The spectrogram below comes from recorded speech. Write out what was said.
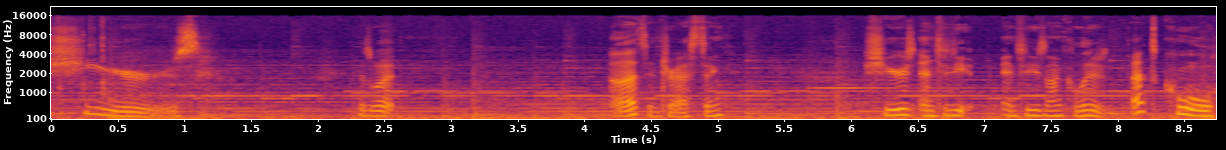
Shears is what. Oh, that's interesting. Shears entity entities on collision. That's cool.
